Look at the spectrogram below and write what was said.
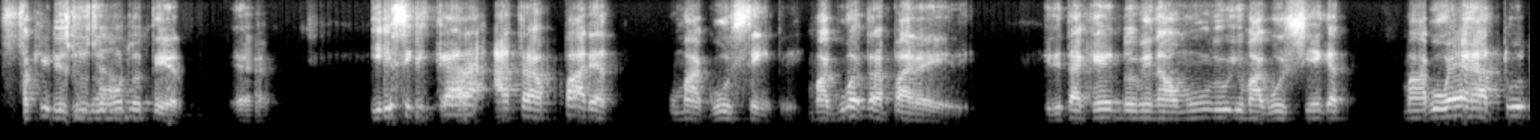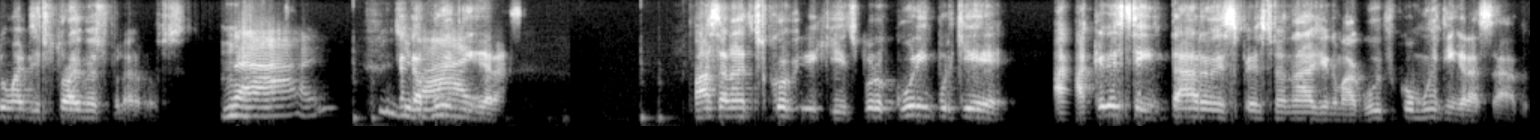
Só que eles usam outro termo. É. E esse cara atrapalha o Magu sempre. O Magu atrapalha ele. Ele está querendo dominar o mundo e o Magu chega. O Magu erra tudo, mas destrói meus planos. Fica muito engraçado. Passa na Discovery Kids. Procurem, porque acrescentaram esse personagem no Magu e ficou muito engraçado.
